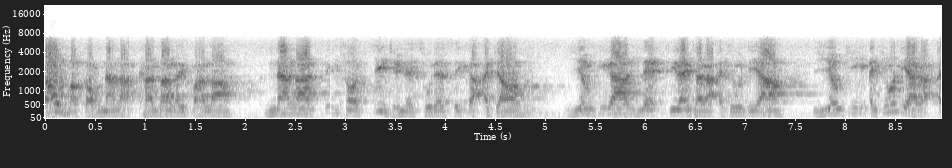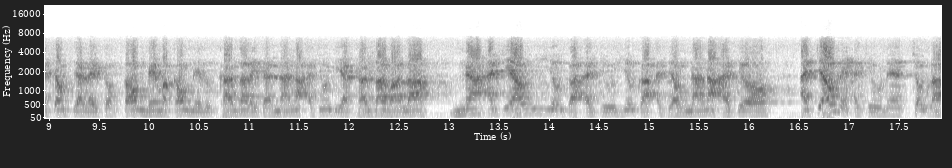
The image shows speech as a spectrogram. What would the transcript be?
ကောင်းမကောင်းနာကခံစားလိုက်ပါလားနာငါသိသောကြည့်ခြင်းနဲ့ဆိုတဲ့စိတ်ကအကြောင်းယုံကြည်ကလက်ကြည့်လိုက်တာကအကျိုးတရားယုံကြည်အကျိုးတရားကအကြောင်းပြန်လိုက်တော့ကောင်းတယ်မကောင်းတယ်လို့ခံစားလိုက်တာနာငါအကျိုးတရားခံစားပါလားနာအကြောင်းယုတ်ကအကျိုးယုတ်ကအကြောင်းနာငါအကျိုး အကြောင်းနဲ့အကျိုးနဲ့ချုပ်လာ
